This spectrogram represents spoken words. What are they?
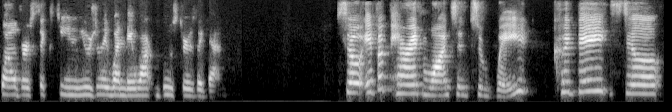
12 or 16, usually when they want boosters again. So if a parent wanted to wait, could they still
